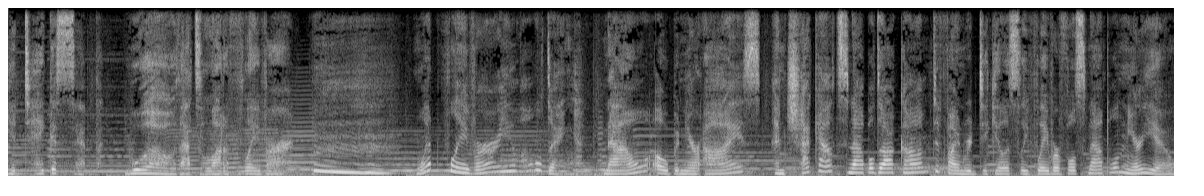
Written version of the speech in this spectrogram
You take a sip. Whoa, that's a lot of flavor. Hmm, what flavor are you holding? Now open your eyes and check out Snapple.com to find ridiculously flavorful Snapple near you.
